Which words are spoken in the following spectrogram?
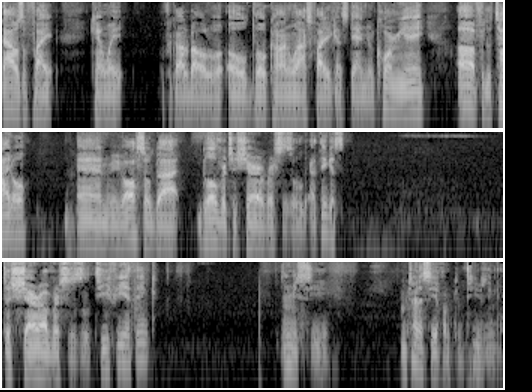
That was a fight. Can't wait. Forgot about old, old Volkan last fight against Daniel Cormier uh, for the title. And we've also got Glover Teixeira versus, I think it's Teixeira versus Latifi, I think. Let me see. I'm trying to see if I'm confusing it.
